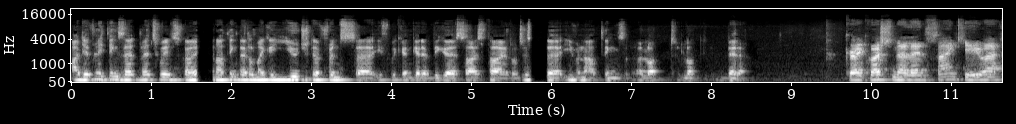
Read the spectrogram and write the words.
I definitely think that that's where it's going, and I think that'll make a huge difference uh, if we can get a bigger size tire. It'll just uh, even out things a lot lot better. Great question, Ellen. Thank you. Uh,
